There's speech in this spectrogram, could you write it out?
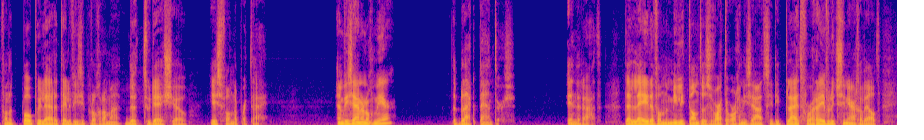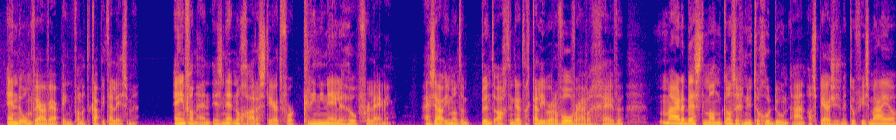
van het populaire televisieprogramma The Today Show is van de partij. En wie zijn er nog meer? De Black Panthers. Inderdaad, de leden van de militante zwarte organisatie die pleit voor revolutionair geweld en de omverwerping van het kapitalisme. Een van hen is net nog gearresteerd voor criminele hulpverlening. Hij zou iemand een .38 kaliber revolver hebben gegeven, maar de beste man kan zich nu te goed doen aan asperges met toefjes mayo,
